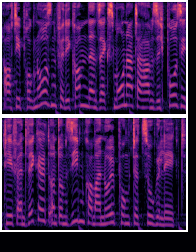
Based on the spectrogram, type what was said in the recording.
Auch die Prognosen für die kommenden sechs Monate haben sich positiv entwickelt und um 7,0 Punkte zugelegt.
